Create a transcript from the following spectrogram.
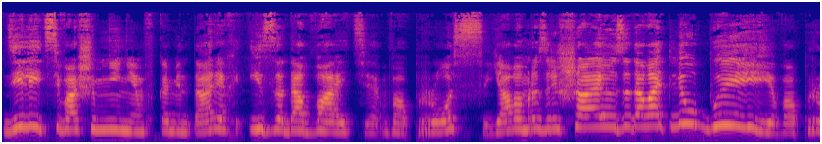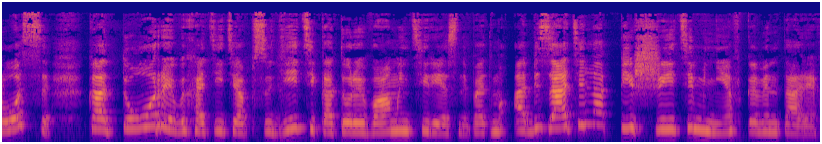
Делитесь вашим мнением в комментариях и задавайте вопросы. Я вам разрешаю задавать любые вопросы, которые вы хотите обсудить и которые вам интересны. Поэтому обязательно пишите мне в комментариях.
